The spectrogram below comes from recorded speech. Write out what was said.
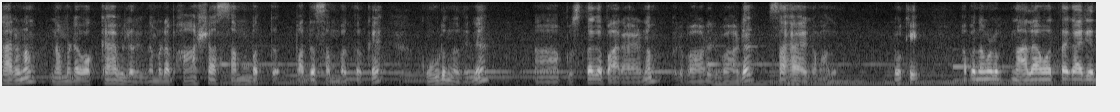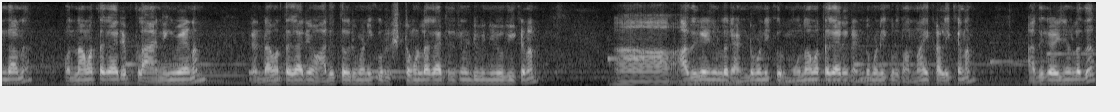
കാരണം നമ്മുടെ ഒക്കാബുലറി നമ്മുടെ ഭാഷാ സമ്പത്ത് പദസമ്പത്തൊക്കെ കൂടുന്നതിന് പുസ്തക പാരായണം ഒരുപാട് ഒരുപാട് സഹായകമാകും. ഓക്കെ അപ്പോൾ നമ്മൾ നാലാമത്തെ കാര്യം എന്താണ്? ഒന്നാമത്തെ കാര്യം പ്ലാനിങ് വേണം. രണ്ടാമത്തെ കാര്യം ആദ്യത്തെ ഒരു മണിക്കൂർ ഇഷ്ടമുള്ള കാര്യത്തിന് വേണ്ടി വിനിയോഗിക്കണം. അത് കഴിഞ്ഞുള്ള രണ്ട് മണിക്കൂർ മൂന്നാമത്തെ കാര്യം രണ്ട് മണിക്കൂർ നന്നായി കളിക്കണം. അത് കഴിഞ്ഞുള്ളത്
